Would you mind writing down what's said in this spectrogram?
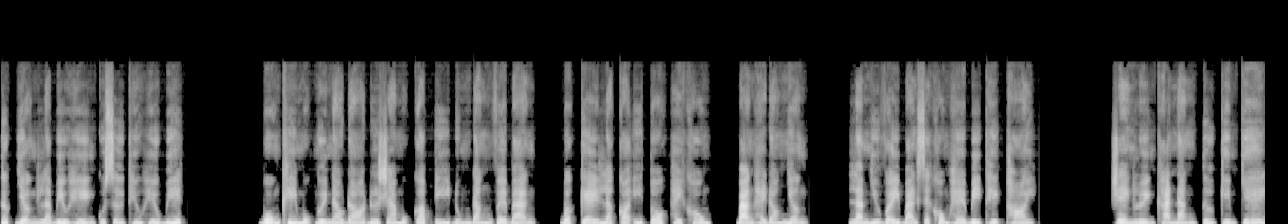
tức giận là biểu hiện của sự thiếu hiểu biết. Bốn khi một người nào đó đưa ra một góp ý đúng đắn về bạn, bất kể là có ý tốt hay không, bạn hãy đón nhận. Làm như vậy bạn sẽ không hề bị thiệt thòi. Rèn luyện khả năng tự kiềm chế.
